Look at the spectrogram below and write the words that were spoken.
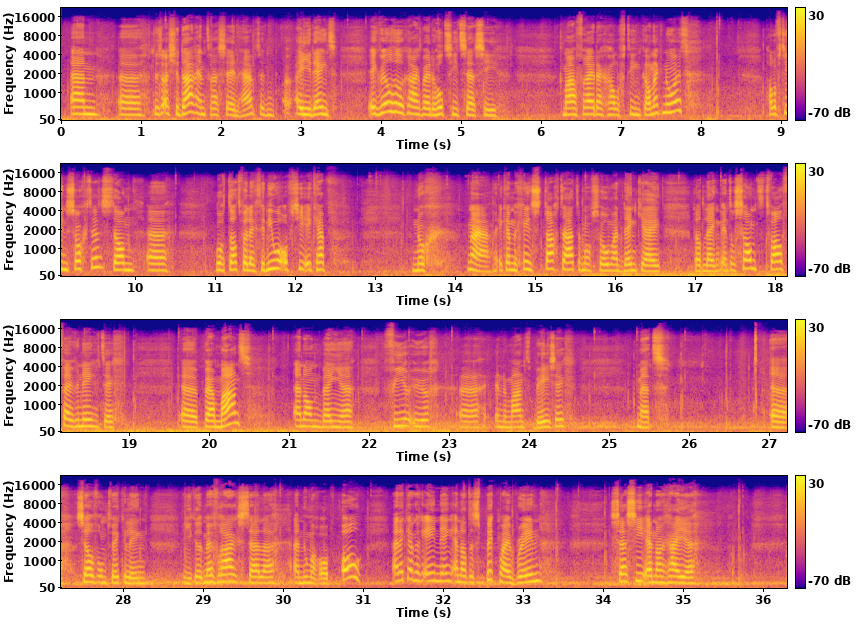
En uh, dus als je daar interesse in hebt en, je denkt, ik wil heel graag bij de hot seat sessie, maar vrijdag half tien kan ik nooit. Half tien s ochtends, dan uh, wordt dat wellicht een nieuwe optie. Ik heb nog, nou ja, ik heb nog geen startdatum of zo, maar denk jij dat lijkt me interessant? 12,95 uh, per maand. En dan ben je vier uur uh, in de maand bezig met uh, zelfontwikkeling. Je kunt mij vragen stellen en noem maar op. Oh, en ik heb nog één ding en dat is Pick My Brain sessie. En dan ga je,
